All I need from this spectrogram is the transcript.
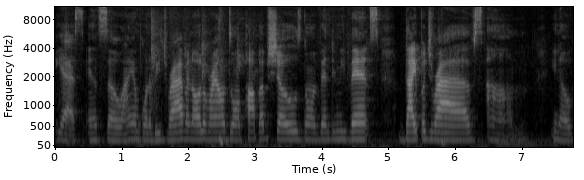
Yes, and so I am going to be driving all around doing pop up shows, doing vending events, diaper drives, um, you know,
